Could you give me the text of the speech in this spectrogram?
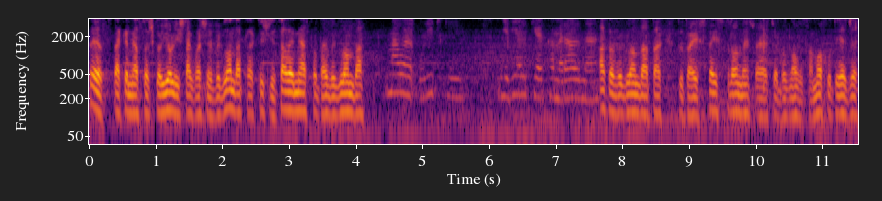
To jest takie miasteczko Julisz, tak właśnie wygląda. Praktycznie całe miasto tak wygląda. małe uliczki, niewielkie, kameralne. A to wygląda tak tutaj z tej strony. Czekajcie, bo znowu samochód jedzie.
